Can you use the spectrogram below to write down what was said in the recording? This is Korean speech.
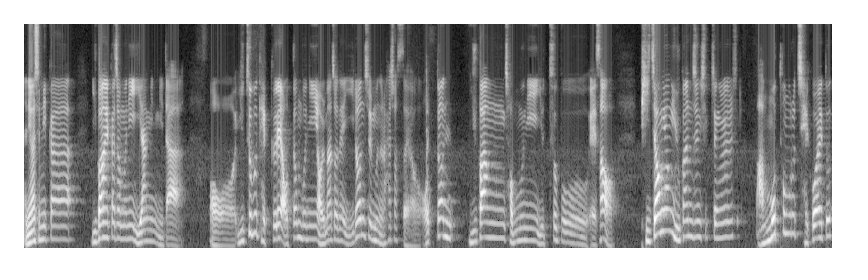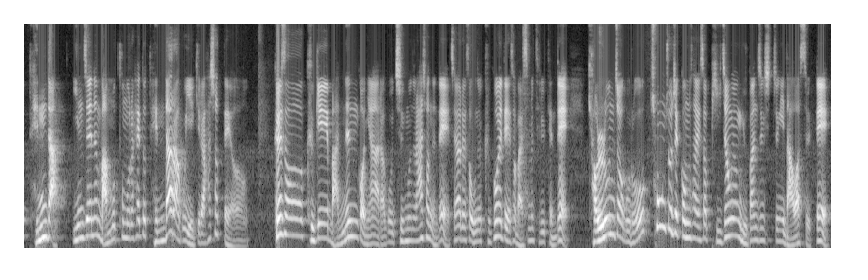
안녕하십니까. 유방외과 전문의 이양민입니다. 어, 유튜브 댓글에 어떤 분이 얼마 전에 이런 질문을 하셨어요. 어떤 유방 전문의 유튜브에서 비정형 유관 증식증을 맘모톰으로 제거해도 된다. 인제는 맘모톰으로 해도 된다라고 얘기를 하셨대요. 그래서 그게 맞는 거냐라고 질문을 하셨는데 제가 그래서 오늘 그거에 대해서 말씀을 드릴 텐데 결론적으로 총조직 검사에서 비정형 유관 증식증이 나왔을 때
